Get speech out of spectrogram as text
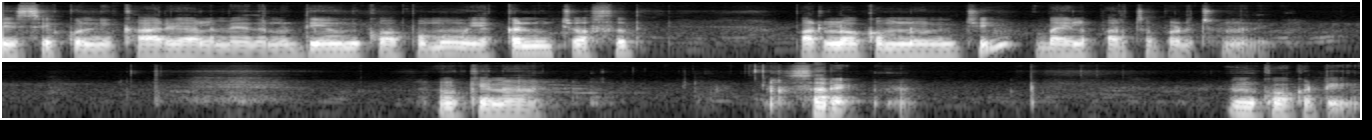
చేసే కొన్ని కార్యాల మీదను దేవుని కోపము ఎక్కడి నుంచి వస్తుంది? పరలోకం నుంచి బయలుపరచబడుచున్నది. ఓకేనా? సరే. ఇంకొకటి.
